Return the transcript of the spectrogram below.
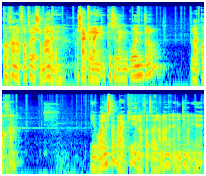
coja una foto de su madre. O sea, que, que si la encuentro, la coja. Igual está por aquí, en la foto de la madre, no tengo ni idea.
